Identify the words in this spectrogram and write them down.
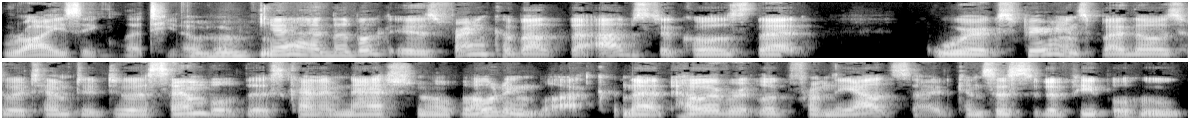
rising Latino mm-hmm. vote. Yeah, and the book is frank about the obstacles that were experienced by those who attempted to assemble this kind of national voting bloc. That, however it looked from the outside, consisted of people who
